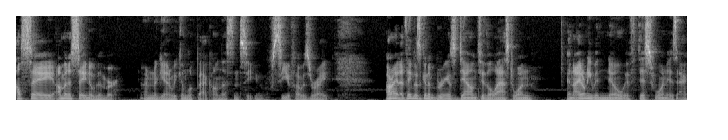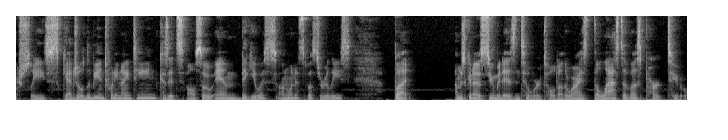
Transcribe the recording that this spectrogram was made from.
I'll say I'm gonna say November, and again we can look back on this and see see if I was right. All right, I think that's gonna bring us down to the last one, and I don't even know if this one is actually scheduled to be in 2019 because it's also ambiguous on when it's supposed to release. But I'm just gonna assume it is until we're told otherwise. The Last of Us Part Two.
